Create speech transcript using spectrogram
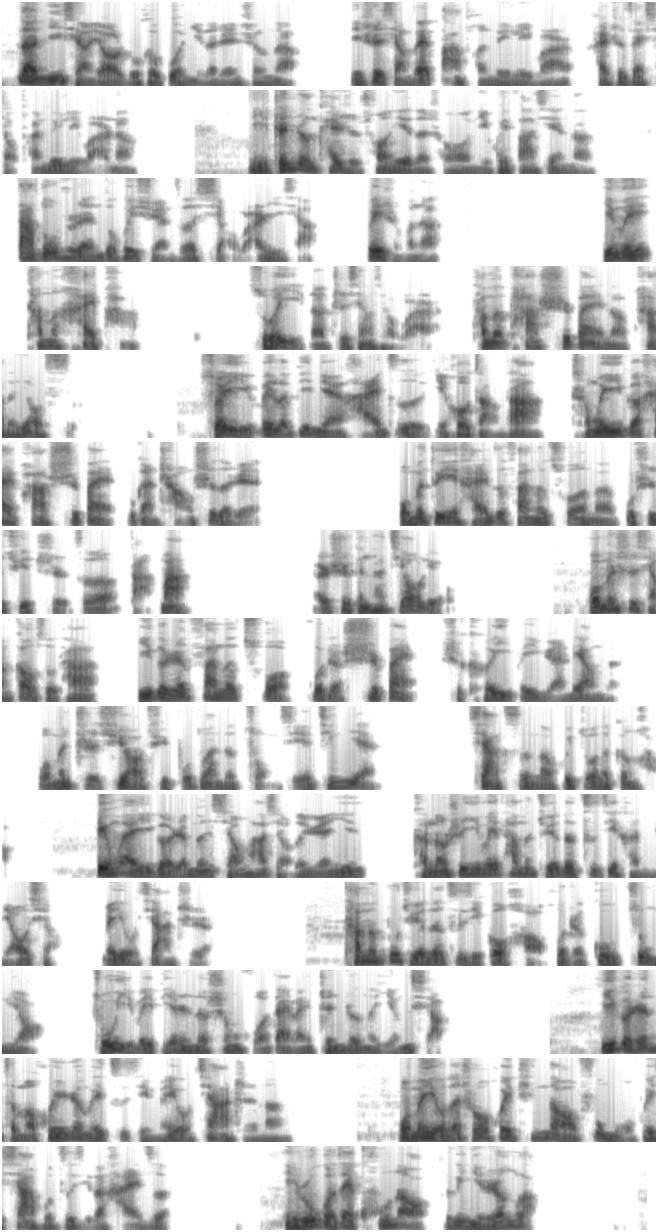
那你想要如何过你的人生呢？你是想在大团队里玩，还是在小团队里玩呢？你真正开始创业的时候，你会发现呢，大多数人都会选择小玩一下，为什么呢？因为他们害怕。所以呢，只想小玩，他们怕失败呢，怕的要死。所以为了避免孩子以后长大成为一个害怕失败、不敢尝试的人，我们对于孩子犯了错呢，不是去指责、打骂，而是跟他交流。我们是想告诉他，一个人犯了错或者失败是可以被原谅的。我们只需要去不断的总结经验，下次呢会做得更好。另外一个人们想法小的原因，可能是因为他们觉得自己很渺小，没有价值。他们不觉得自己够好或者够重要，足以为别人的生活带来真正的影响。一个人怎么会认为自己没有价值呢？我们有的时候会听到父母会吓唬自己的孩子：“你如果再哭闹，就给你扔了。”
